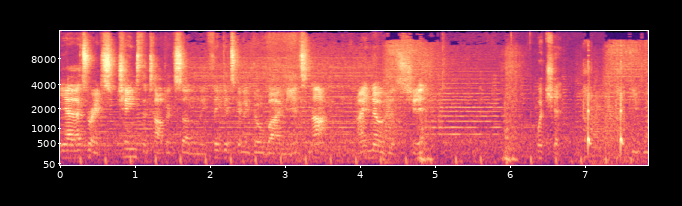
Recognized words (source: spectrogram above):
Yeah, that's right. Change the topic suddenly. Think it's gonna go by me. It's not. I know this shit. what shit? People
